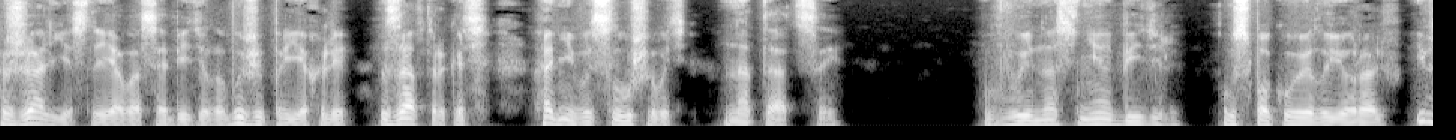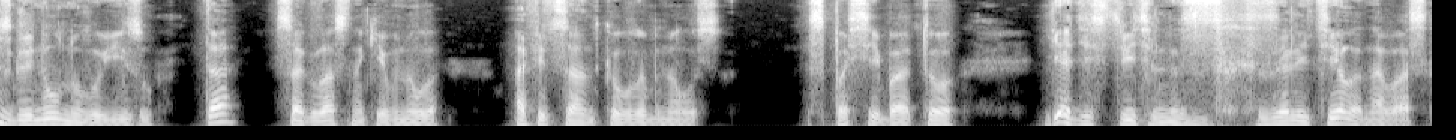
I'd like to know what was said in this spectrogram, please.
жаль, если я вас обидела. Вы же приехали завтракать, а не выслушивать нотации. Вы нас не обидели, успокоил ее Ральф и взглянул на Луизу. Та согласно кивнула. Официантка улыбнулась. Спасибо, а то я действительно залетела на вас.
